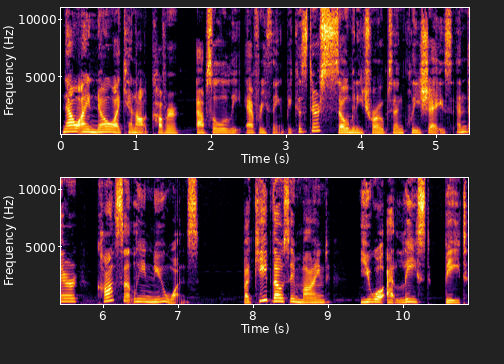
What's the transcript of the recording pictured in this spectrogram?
Now I know I cannot cover absolutely everything because there's so many tropes and cliches, and there are constantly new ones. But keep those in mind, you will at least beat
